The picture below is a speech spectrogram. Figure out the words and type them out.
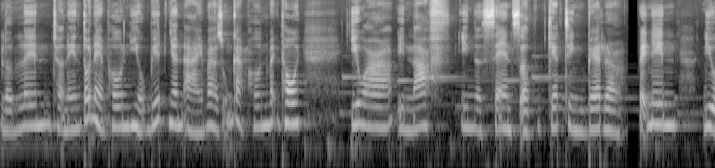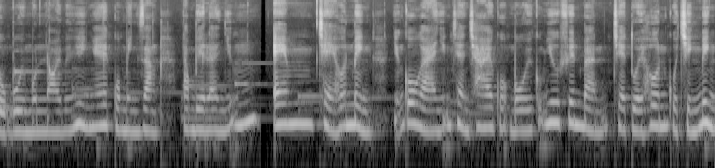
lớn lên, trở nên tốt đẹp hơn, hiểu biết, nhân ái và dũng cảm hơn vậy thôi. You are enough in the sense of getting better. Vậy nên điều Bùi muốn nói với người nghe của mình rằng đặc biệt là những em trẻ hơn mình, những cô gái, những chàng trai của bối cũng như phiên bản trẻ tuổi hơn của chính mình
